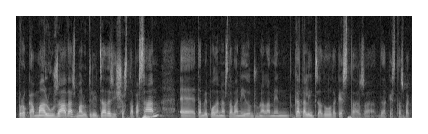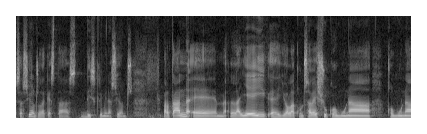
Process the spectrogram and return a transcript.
però que mal usades, mal utilitzades, i això està passant, eh, també poden esdevenir doncs, un element catalitzador d'aquestes eh, vexacions o d'aquestes discriminacions. Per tant, eh, la llei eh, jo la concebeixo com una, com una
